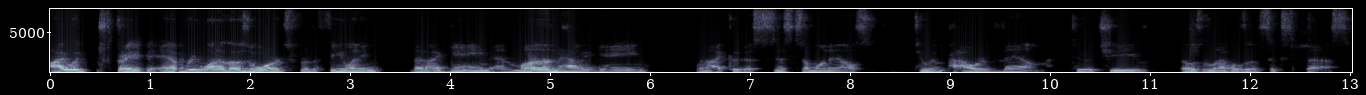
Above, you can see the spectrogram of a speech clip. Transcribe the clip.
I would trade every one of those awards for the feeling that I gained and learned how to gain when I could assist someone else to empower them to achieve those levels of success.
